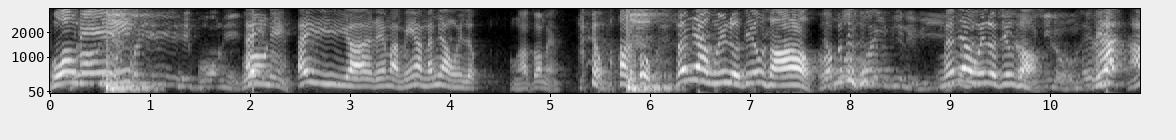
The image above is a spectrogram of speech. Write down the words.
ဘိုးအောင်နေဟေးဘောင်းနေ ဘောင်းနေ အဲ့ဒီဟာထဲမှာမင်းကမမြောက်ဝင်းလို့ ငါသွားမယ်ဘာလို့မမြောက်ဝင်းလို့တရုပ်ဆောင်ဘာမသိဘူးဘာကြီးဖြစ်နေပြီမမြောက်ဝင်းလို့တရုပ်ဆောင်ရှိတော့ငါငါ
